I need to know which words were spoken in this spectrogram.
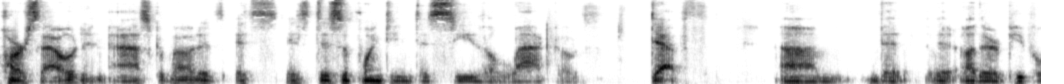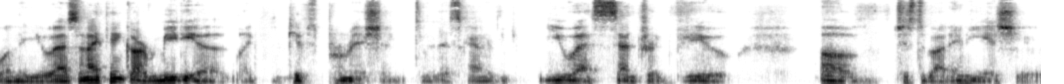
parse out and ask about. It's it's it's disappointing to see the lack of depth um, that that other people in the U.S. and I think our media like gives permission to this kind of U.S. centric view of just about any issue.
